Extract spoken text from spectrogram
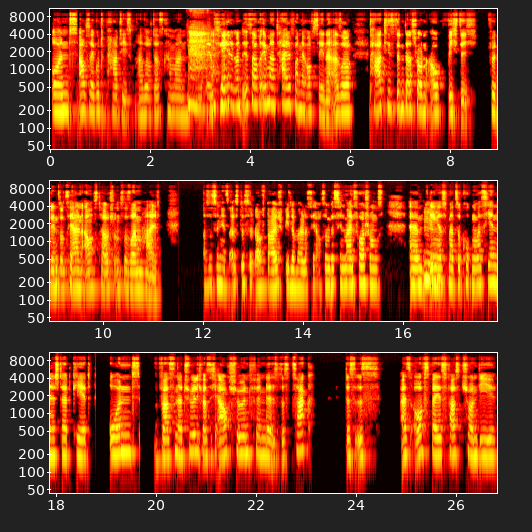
und auch sehr gute Partys. Also auch das kann man empfehlen und ist auch immer Teil von der Off-Szene. Also Partys sind da schon auch wichtig für den sozialen Austausch und Zusammenhalt. Also es sind jetzt alles Düsseldorf-Beispiele, weil das ja auch so ein bisschen mein Forschungsding ähm, mhm. ist, mal zu gucken, was hier in der Stadt geht. Und was natürlich, was ich auch schön finde, ist das Zack. Das ist als Offspace fast schon die,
